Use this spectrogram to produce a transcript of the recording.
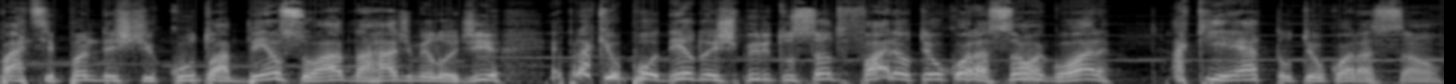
participando deste culto abençoado na Rádio Melodia, é para que o poder do Espírito Santo fale ao teu coração agora. Aquieta o teu coração.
